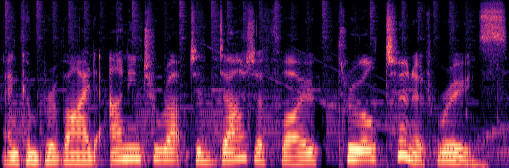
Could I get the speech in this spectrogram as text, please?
and can provide uninterrupted data flow through alternate routes.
